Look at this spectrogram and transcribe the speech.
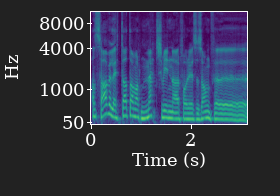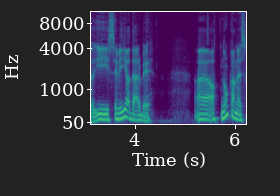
Han sa vel etter at han ble matchvinner forrige sesong for, i Sevilla-derby, eh, at nå kan jeg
